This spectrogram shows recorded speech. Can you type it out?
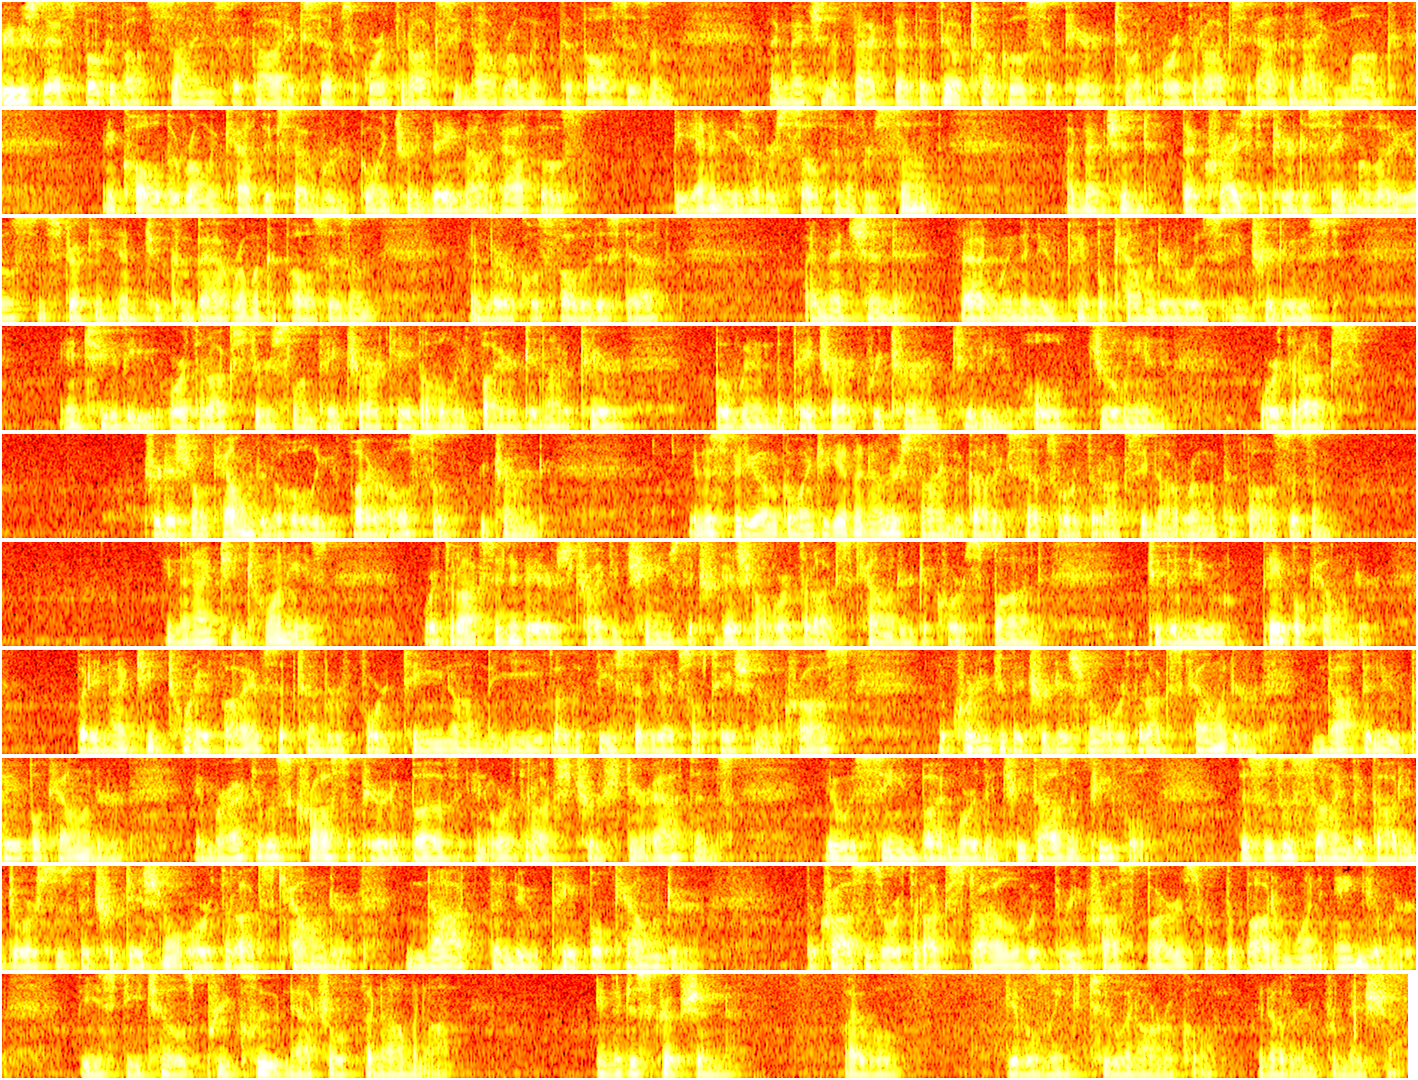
Previously, I spoke about signs that God accepts Orthodoxy, not Roman Catholicism. I mentioned the fact that the Theotokos appeared to an Orthodox Athonite monk and called the Roman Catholics that were going to invade Mount Athos the enemies of herself and of her son. I mentioned that Christ appeared to Saint Meletios, instructing him to combat Roman Catholicism, and miracles followed his death. I mentioned that when the new papal calendar was introduced, into the Orthodox Jerusalem Patriarchate, the Holy Fire did not appear, but when the Patriarch returned to the old Julian Orthodox traditional calendar, the Holy Fire also returned. In this video, I'm going to give another sign that God accepts Orthodoxy, not Roman Catholicism. In the 1920s, Orthodox innovators tried to change the traditional Orthodox calendar to correspond to the new papal calendar. But in 1925, September 14, on the eve of the Feast of the Exaltation of the Cross, according to the traditional Orthodox calendar, not the new papal calendar, a miraculous cross appeared above an Orthodox church near Athens. It was seen by more than 2,000 people. This is a sign that God endorses the traditional Orthodox calendar, not the new papal calendar. The cross is Orthodox style with three crossbars, with the bottom one angular. These details preclude natural phenomenon. In the description, I will give a link to an article and other information.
